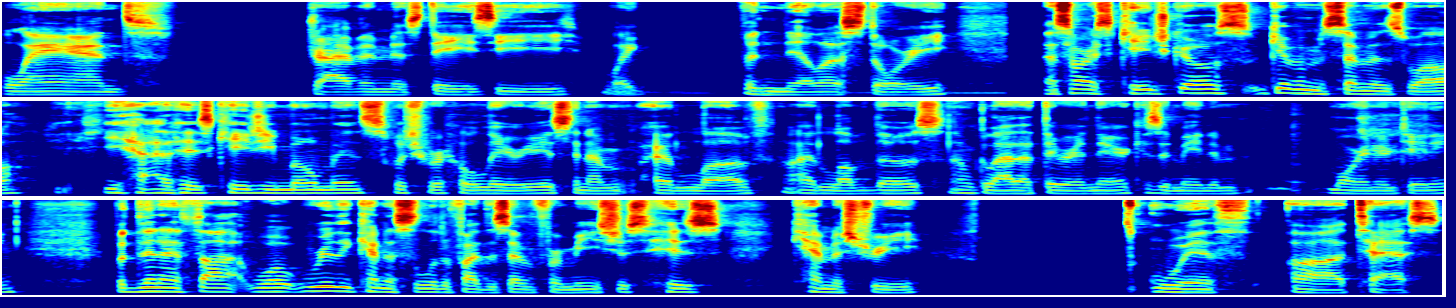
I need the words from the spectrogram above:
bland driving Miss Daisy like vanilla story. As far as Cage goes, give him a seven as well. He had his cagey moments, which were hilarious, and I'm, I love, I love those. I'm glad that they were in there because it made him more entertaining. But then I thought, what really kind of solidified the seven for me is just his chemistry with uh, Tess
